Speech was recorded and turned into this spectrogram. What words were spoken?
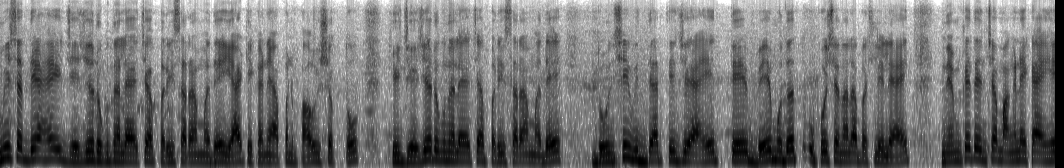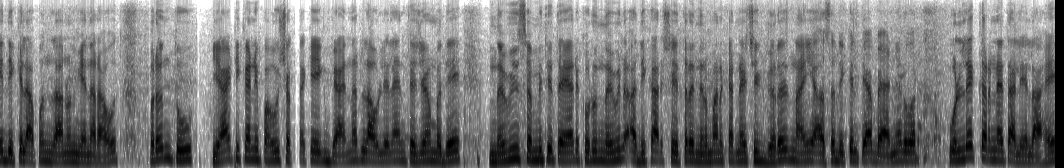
मी सध्या आहे जे जे रुग्णालयाच्या परिसरामध्ये. या ठिकाणी आपण पाहू शकतो की जे जे रुग्णालयाच्या परिसरामध्ये दोनशे विद्यार्थी जे आहेत ते बेमुदत उपोषणाला बसलेले आहेत. नेमक्या त्यांच्या मागण्या काय हे देखील आपण जाणून घेणार आहोत. परंतु या ठिकाणी पाहू शकता की एक बॅनर लावलेला आहे आणि त्याच्यामध्ये नवीन समिती तयार करून नवीन अधिकार क्षेत्र निर्माण करण्याची गरज नाही असं देखील त्या बॅनरवर उल्लेख करण्यात आलेला आहे.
